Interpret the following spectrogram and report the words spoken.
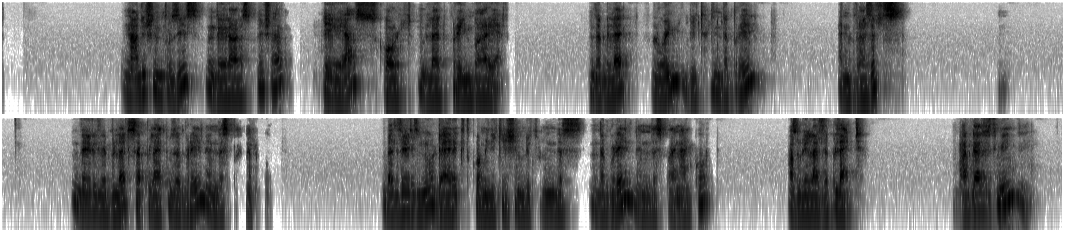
In addition to this, there are special areas called blood-brain barrier. The blood flowing between the brain and vessels. There is a blood supply to the brain and the spinal cord. But there is no direct communication between this, the brain and the spinal cord, as well as the blood. What does it mean?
